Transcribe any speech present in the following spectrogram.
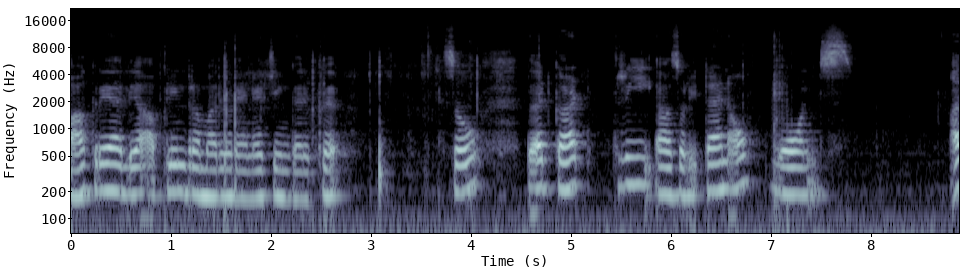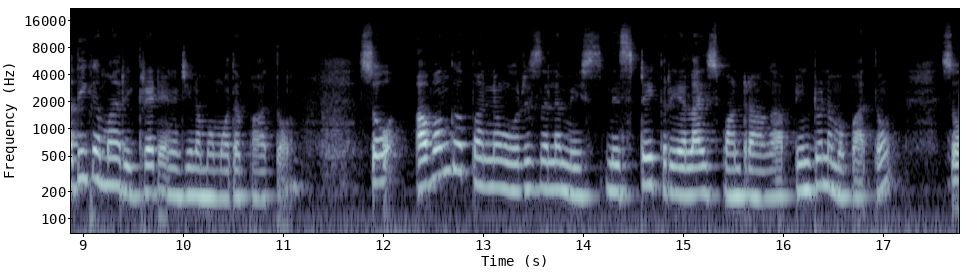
பார்க்குறியா இல்லையா? அப்படின்ற மாதிரி ஒரு எனர்ஜி இங்கே இருக்குது so third card three sorry ten of wands அதிகமாக ரிக்ரெட் எனர்ஜி நம்ம மொதல் பார்த்தோம். ஸோ அவங்க பண்ண ஒரு சில மிஸ் மிஸ்டேக் ரியலைஸ் பண்ணுறாங்க அப்படின்ட்டு நம்ம பார்த்தோம். ஸோ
